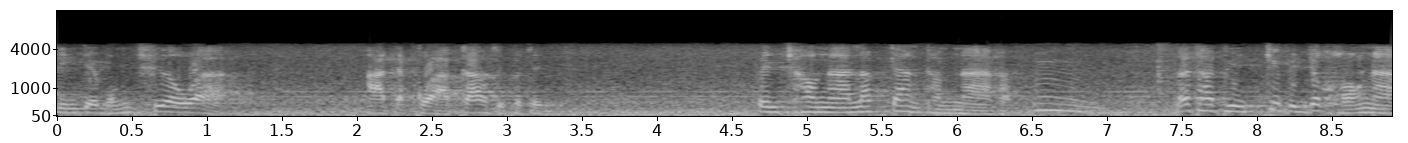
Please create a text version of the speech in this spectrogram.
จริงแต่ผมเชื่อว่าอาจจะกว่า 90เปอร์เซ็นเป็นชาวนารับจ้างทำนาครับอืมแล้วถ้าเป็นที่เป็นเจ้าของนา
